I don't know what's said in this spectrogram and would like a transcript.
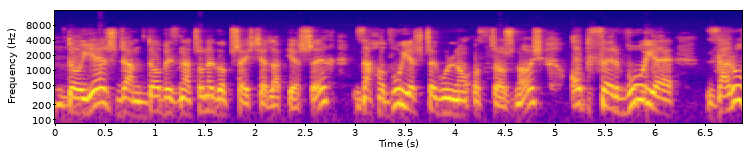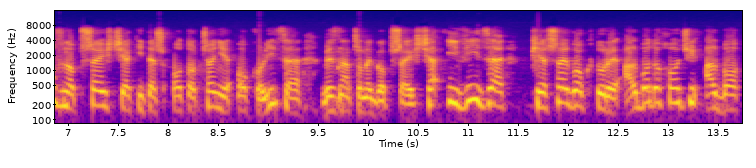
dojeżdżam do wyznaczonego przejścia dla pieszych, zachowuję szczególną ostrożność, obserwuję zarówno przejście, jak i też otoczenie, okolice wyznaczonego przejścia i widzę pieszego, który albo dochodzi, albo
